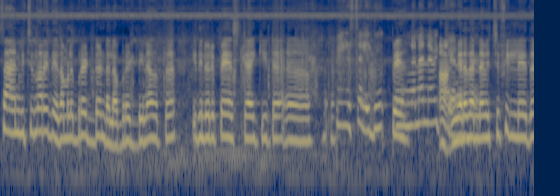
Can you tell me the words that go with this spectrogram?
സാൻഡ്വിച്ച് എന്ന് പറയുന്നത് നമ്മൾ ബ്രെഡ് ഉണ്ടല്ലോ ബ്രെഡിനകത്ത് ഇതിന്റെ ഒരു പേസ്റ്റ് ആക്കിയിട്ട് ആ, ഇങ്ങനെ തന്നെ വെച്ച് ഫില്ല് ചെയ്ത്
